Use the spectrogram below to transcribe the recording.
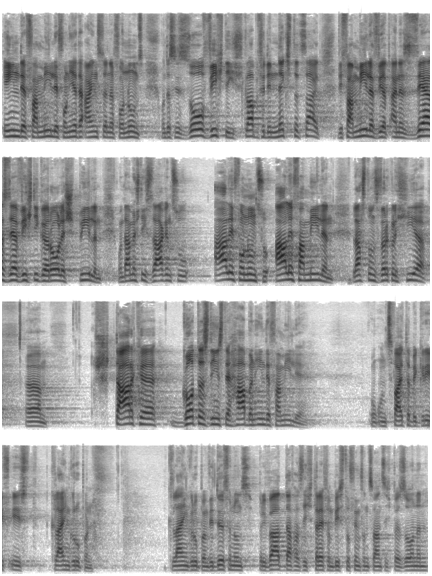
in der Familie von jeder einzelnen von uns. Und das ist so wichtig. Ich glaube, für die nächste Zeit, die Familie wird eine sehr, sehr wichtige Rolle spielen. Und da möchte ich sagen zu alle von uns, zu alle Familien, lasst uns wirklich hier ähm, starke Gottesdienste haben in der Familie. Und, und zweiter Begriff ist Kleingruppen. Kleingruppen. Wir dürfen uns privat, darf er sich treffen, bis zu 25 Personen.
